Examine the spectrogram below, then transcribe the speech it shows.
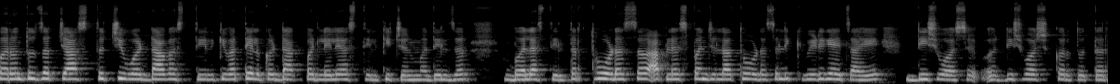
परंतु जर जास्त चिवट डाग असतील किंवा तेलकट डाग पडलेले असतील किचनमधील जर बल असतील तर थोडंसं आपल्या स्पंजला थोडंसं लिक्विड घ्यायचं आहे. डिशवॉश डिशवॉश करतो तर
